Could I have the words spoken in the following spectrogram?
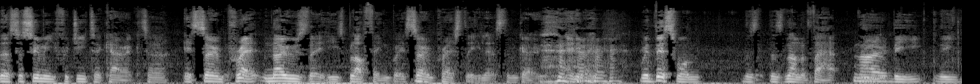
The Susumu Fujita character is so impressed, knows that he's bluffing, but is so impressed that he lets them go. Anyway, with this one, there's, there's none of that. No. The the the,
